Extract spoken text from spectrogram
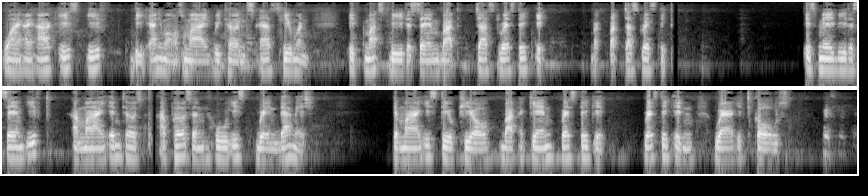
Why I ask is if the animal's mind returns as human, it must be the same but just restricted. But, but just restricted. It may be the same if a mind enters a person who is brain damaged. The mind is still pure, but again restricted, restricted in where it goes. Restricted.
